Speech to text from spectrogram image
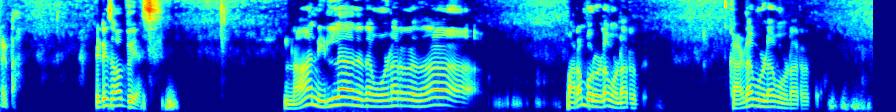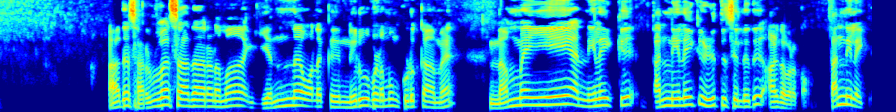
கரெக்டா இட் இஸ் ஆப்வியஸ் நான் இல்லாததை உணர்றது தான் பரம்பொருளை உணருது. கடவுளை உணருது. அதை சர்வசாதாரணமா எந்த உனக்கு நிரூபணமும் கொடுக்காம நம்மையே அந்நிலைக்கு தன்னிலைக்கு இழுத்து செல்லுது ஆழ்ந்த உறக்கம். தன்னிலைக்கு.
